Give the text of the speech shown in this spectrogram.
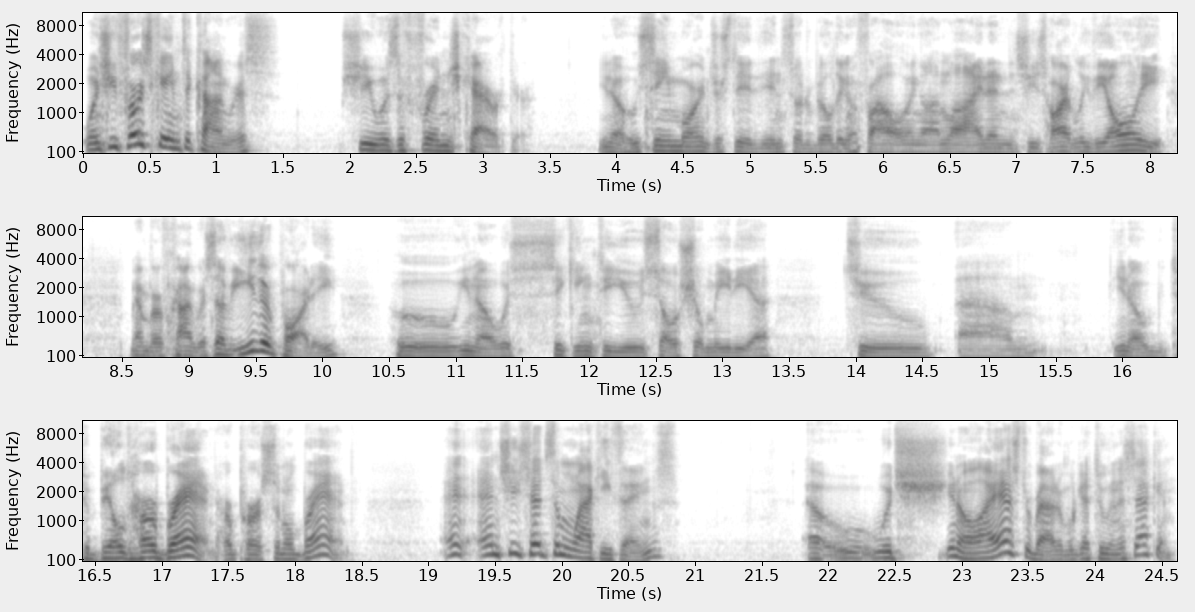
when she first came to Congress, she was a fringe character, you know, who seemed more interested in sort of building a following online. And she's hardly the only member of Congress of either party who you know was seeking to use social media to um, you know to build her brand, her personal brand, and and she said some wacky things, uh, which you know I asked her about, and we'll get to in a second.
